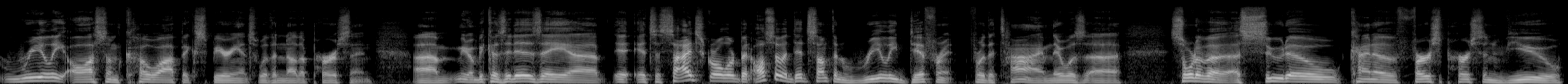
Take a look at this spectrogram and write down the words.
really awesome co-op experience with another person um, you know because it is a uh, it, it's a side scroller but also it did something really different for the time there was a sort of a, a pseudo kind of first person view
